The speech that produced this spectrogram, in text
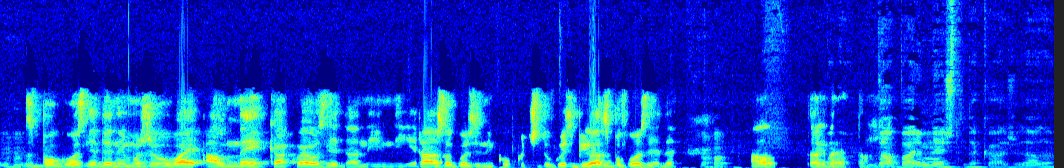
Mhm. zbog ozljede ne može ovaj, ali ne kakva je ozljeda, ni, ni razlog ozljede, ni koliko će dugo izbivati zbog ozljede, Aha. ali tako da eto. Da, barem nešto da kažu, da, da.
